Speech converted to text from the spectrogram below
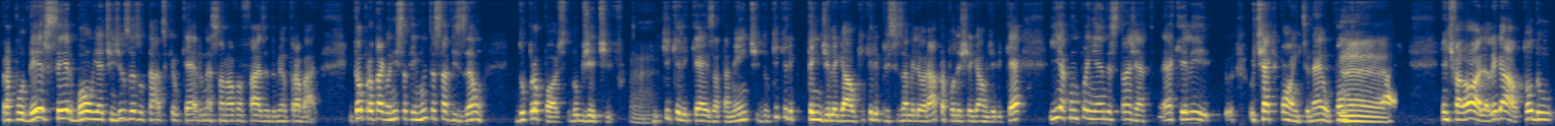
para poder ser bom e atingir os resultados que eu quero nessa nova fase do meu trabalho? Então, o protagonista tem muito essa visão do propósito, do objetivo. Uhum. O que, que ele quer exatamente, do que, que ele tem de legal, o que, que ele precisa melhorar para poder chegar onde ele quer, e acompanhando esse trajeto. É aquele, o checkpoint, né? O ponto. É. A gente fala, olha, legal, todo,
